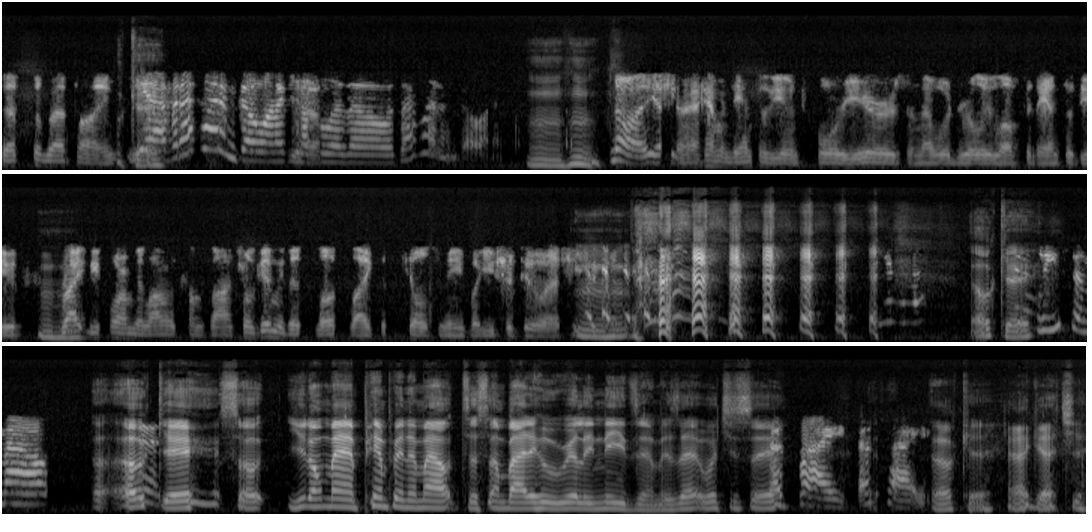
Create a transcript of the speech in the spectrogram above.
That's the red line. Okay. Yeah, but I've let him go on a Yeah. couple of those. I've let him go on. A Mm-hmm. No, I, I haven't danced with you in four years, and I would really love to dance with you. mm-hmm. Right before Milonga comes on, she'll give me this look like this kills me, but you should do it. Mhm. okay. Lease him out. Uh, okay. So you don't mind pimping him out to somebody who really needs him. Is that what you said? That's right. That's right. Okay, I got you.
